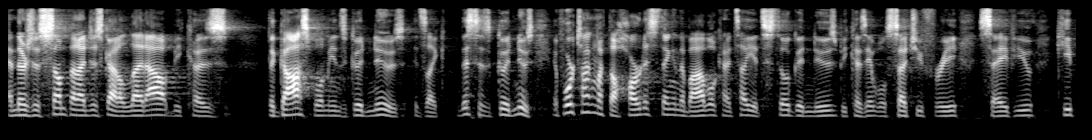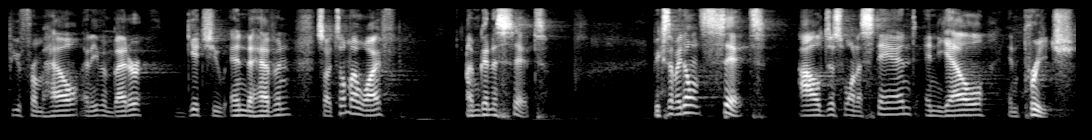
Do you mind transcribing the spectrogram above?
And there's just something I just got to let out because the gospel means good news. It's like, this is good news. If we're talking about the hardest thing in the Bible, can I tell you it's still good news because it will set you free, save you, keep you from hell, and even better, get you into heaven. So I told my wife, I'm going to sit. Because if I don't sit, I'll just want to stand and yell and preach.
